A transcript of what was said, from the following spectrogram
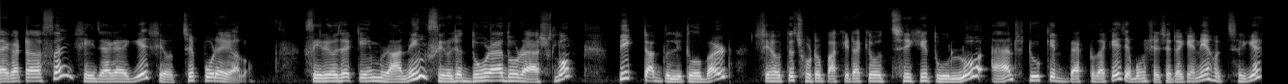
জায়গাটা আছে, সেই জায়গায় গিয়ে সে হচ্ছে পড়ে গেল। সিরিওজা কেম রানিং সিরিওজা দৌড়ায় দৌড়ায় আসলো। Picked up the little bird সে হচ্ছে ছোট পাখিটাকে হচ্ছে গিয়ে তুললো and took it back to the cage এবং সে সেটাকে নিয়ে হচ্ছে গিয়ে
